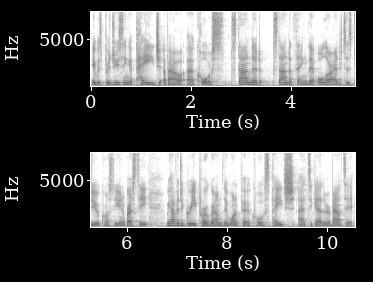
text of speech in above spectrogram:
it was producing a page about a course, standard standard thing that all our editors do across the university. We have a degree program, they want to put a course page uh, together about it.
